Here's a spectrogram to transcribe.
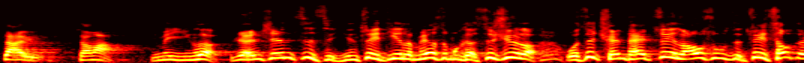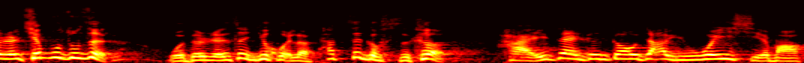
佳宇、小马，你们赢了，人生至此已经最低了，没有什么可失去了。我是全台最老鼠子、最臭的人，千夫所指。我的人生已经毁了，他这个时刻还在跟高嘉瑜威胁吗？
